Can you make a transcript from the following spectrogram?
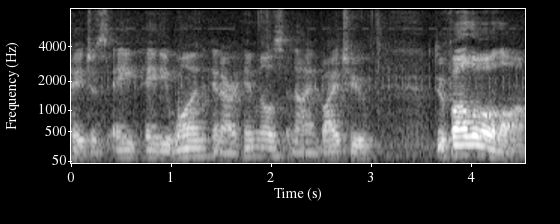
pages 881 in our hymnals, and I invite you to follow along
